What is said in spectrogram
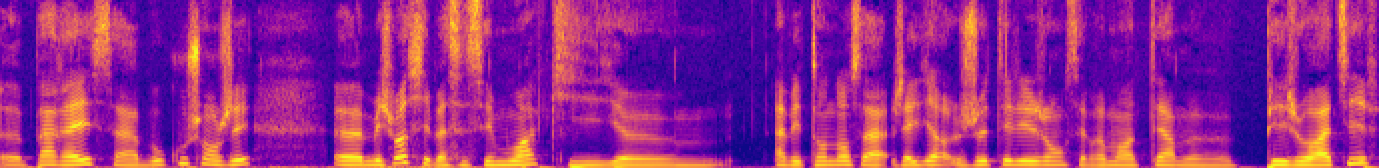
euh, pareil, ça a beaucoup changé. Euh, mais je pense que c'est parce que c'est moi qui euh, avait tendance à, j'allais dire, jeter les gens, c'est vraiment un terme péjoratif,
